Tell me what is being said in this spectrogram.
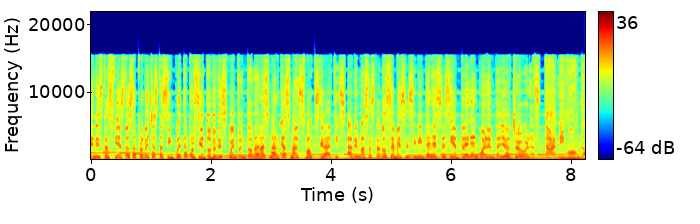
En estas fiestas aprovecha hasta 50% de descuento en todas las marcas Maxbox gratis. Además, hasta 12 meses sin intereses y entrega en 48 horas. Dormimundo,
